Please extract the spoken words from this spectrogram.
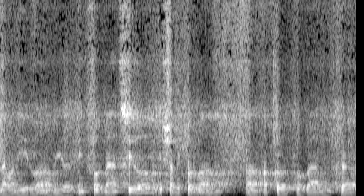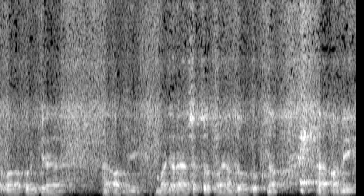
le van írva, ami az információ, és amikor van, akkor próbálunk valahogy adni magyarázatot olyan dolgoknak, amik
